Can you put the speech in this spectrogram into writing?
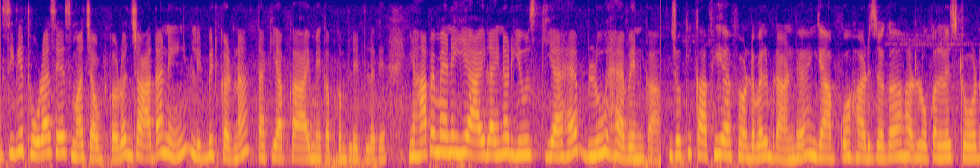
इसीलिए थोड़ा सा स्मच आउट करो, ज़्यादा नहीं लिटबिट करना, ताकि आपका आई मेकअप कंप्लीट लगे। यहाँ पर मैंने ये आई यूज़ किया है ब्लू हेवन का, जो कि काफ़ी अफोर्डेबल ब्रांड है। ये आपको हर जगह, हर लोकल स्टोर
